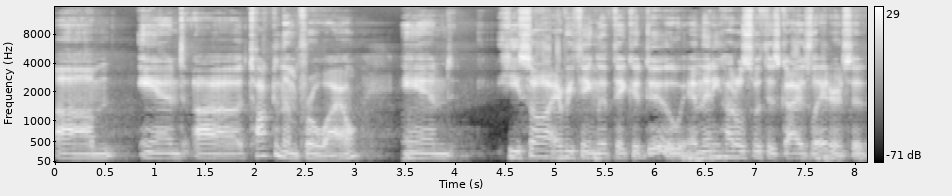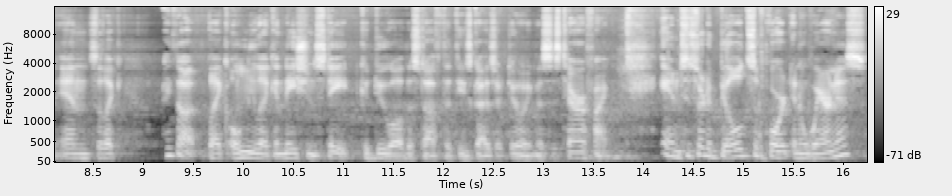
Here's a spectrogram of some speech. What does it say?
um, and uh, talked to them for a while. And he saw everything that they could do. And then he huddles with his guys later and said, and so like, I thought like only like a nation state could do all the stuff that these guys are doing. This is terrifying. And to sort of build support and awareness,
